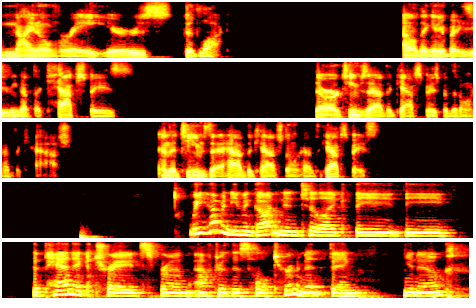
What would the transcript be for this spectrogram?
nine over eight years, good luck. I don't think anybody's even got the cap space. There are teams that have the cap space, but they don't have the cash and the teams that have the cash don't have the cap space. We haven't even gotten into like the the the panic trades from after this whole tournament thing, you know.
